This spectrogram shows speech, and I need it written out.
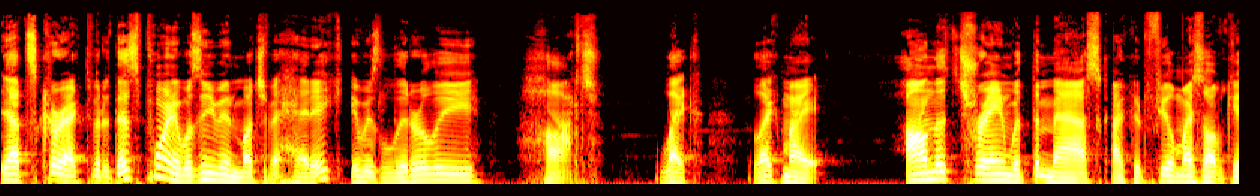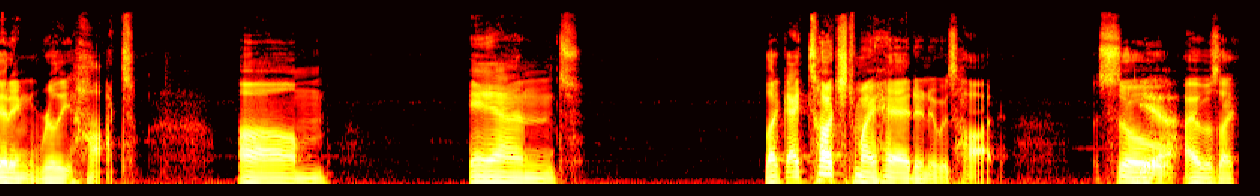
That's correct. But at this point, it wasn't even much of a headache. It was literally hot. Like, like my on the train with the mask, I could feel myself getting really hot. Um, and like I touched my head and it was hot. So Yeah. I was like,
